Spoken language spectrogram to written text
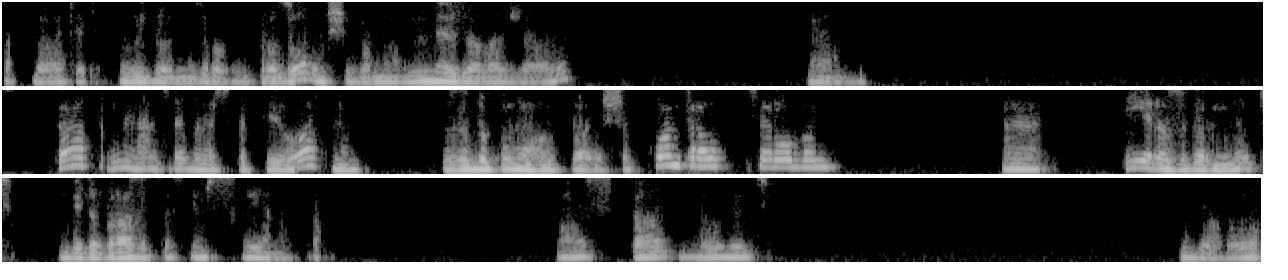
Так, давайте виділення зробимо прозорим, щоб воно не заважало. Ем. Так, і нам треба скопіювати. Ми за допомогою клавіші Ctrl це робимо. Е, І розвернути, відобразити з ним направо. Ось так будуть його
